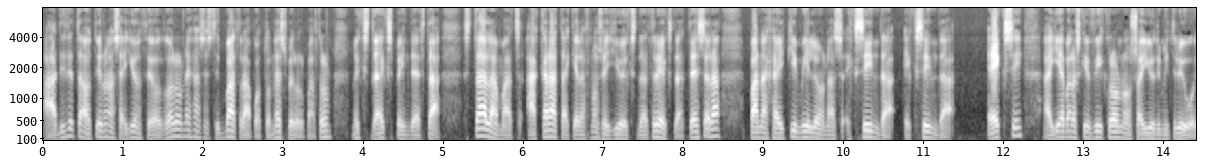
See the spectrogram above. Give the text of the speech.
Αντίθετα, ο Τύρονα Αγίων Θεοδόρων έχασε στην Πάτρα από τον Έσπερο Πατρών με 66-57. Στάλαματ Ακράτα και Ραφνό Αιγείου 63-64. Παναχαϊκή Μίλωνα 60-60. 6, Αγία Παρασκευή Κρόνος Αγίου Δημητρίου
